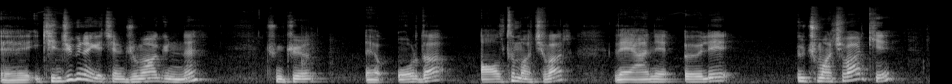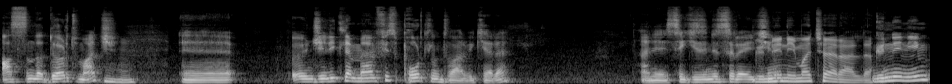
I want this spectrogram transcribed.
E, ikinci güne geçelim Cuma gününe. Çünkü e, orada 6 maç var ve yani öyle 3 maç var ki aslında 4 maç. E, öncelikle Memphis Portland var bir kere. Hani 8. sıra için. Günün iyi maçı herhalde. Günün iyi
